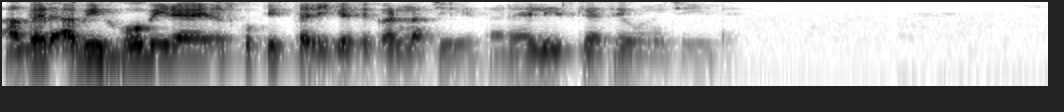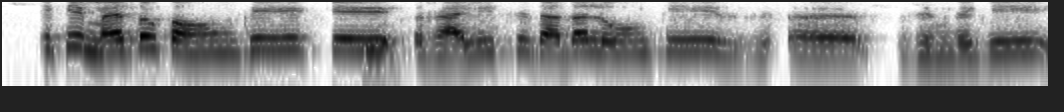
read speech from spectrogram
अगर अभी हो भी रहा है तो उसको किस तरीके से करना चाहिए था? रैलीज कैसे होनी चाहिए थे? देखिए मैं तो कहूँगी कि रैली से ज़्यादा लोगों की ज़िंदगी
